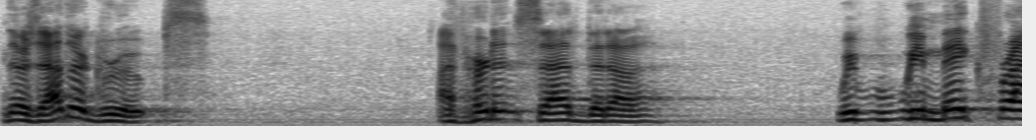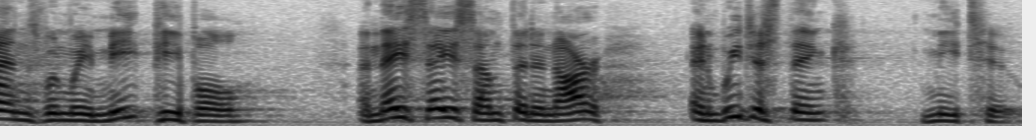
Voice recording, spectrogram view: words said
there's other groups. I've heard it said that uh, we, we make friends when we meet people, and they say something, and, our, and we just think, me too.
